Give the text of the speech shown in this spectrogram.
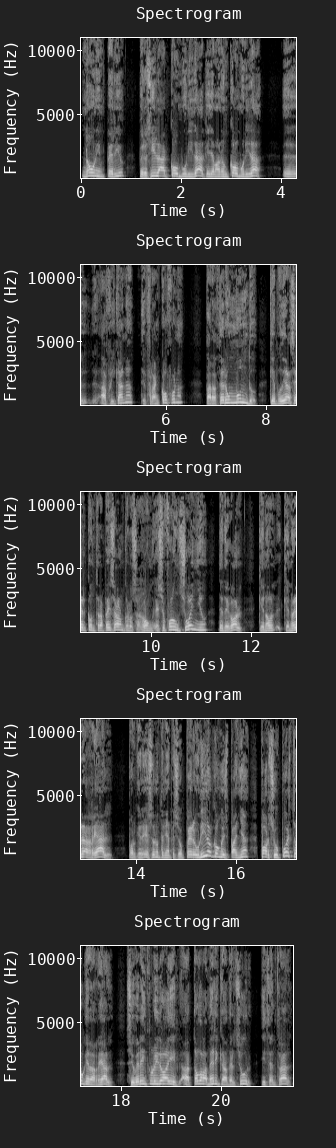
no un imperio, pero sí la comunidad que llamaron comunidad eh, africana, de francófona, para hacer un mundo que pudiera ser contrapeso al anglosajón. Eso fue un sueño de De Gaulle, que no, que no era real, porque eso no tenía peso. Pero unido con España, por supuesto que era real. Si hubiera incluido ahí a toda la América del Sur y Central,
